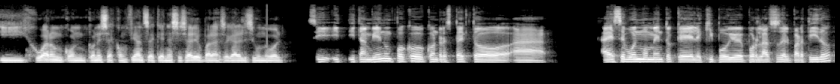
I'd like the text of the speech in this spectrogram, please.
y jugaron con, con esa confianza que es necesario para sacar el segundo gol. Sí, y, también un poco con respecto a, a, ese buen momento que el equipo vive por lazos del partido.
